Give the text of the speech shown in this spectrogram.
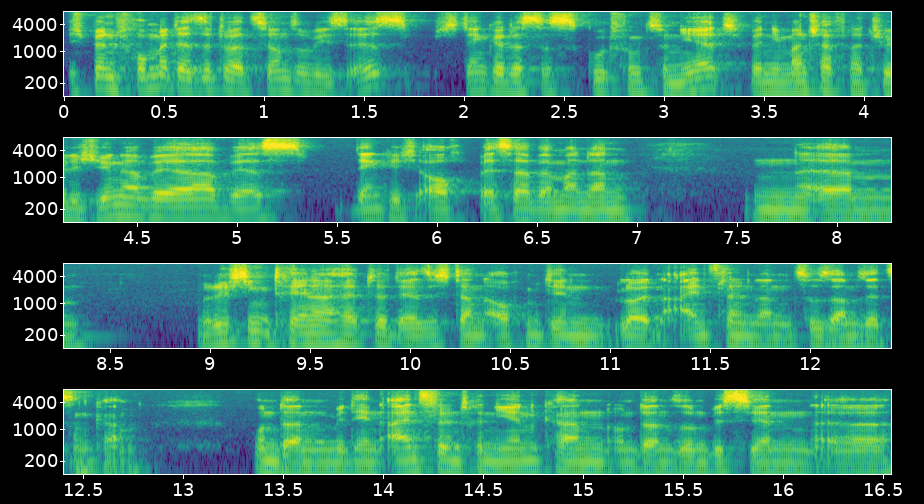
ich bin froh mit der Situation, so wie es ist. Ich denke, dass es gut funktioniert. Wenn die Mannschaft natürlich jünger wäre, wäre es, denke ich, auch besser, wenn man dann einen, ähm, einen richtigen Trainer hätte, der sich dann auch mit den Leuten einzeln dann zusammensetzen kann und dann mit den Einzelnen trainieren kann und dann so ein bisschen äh,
